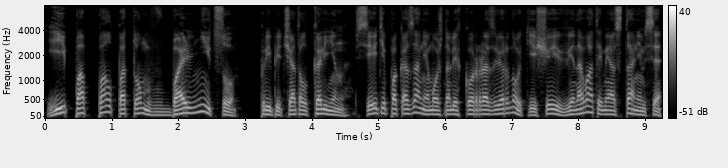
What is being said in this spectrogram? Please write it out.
«И попал потом в больницу», — припечатал Калинин. «Все эти показания можно легко развернуть, еще и виноватыми останемся.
